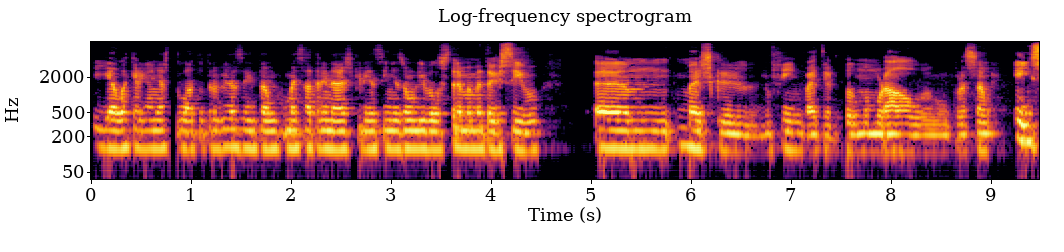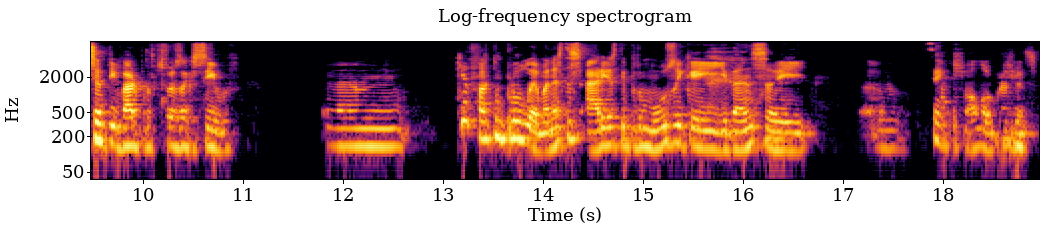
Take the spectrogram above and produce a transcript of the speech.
e ela quer ganhar este lado outra vez, então começa a treinar as criancinhas a um nível extremamente agressivo um, mas que no fim vai ter toda uma moral, um coração, a incentivar professores agressivos. Um, que é de facto um problema nestas áreas tipo de música e dança e uh, Sim. pessoal louco às vezes.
